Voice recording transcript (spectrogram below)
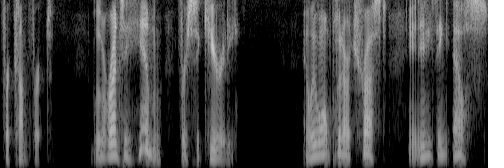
for comfort. We will run to Him for security. And we won't put our trust in anything else.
